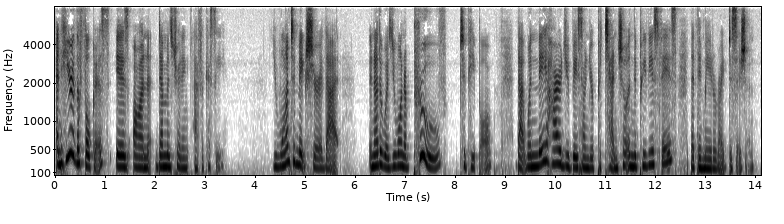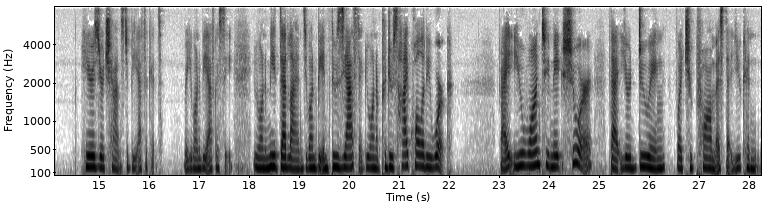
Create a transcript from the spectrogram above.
And here the focus is on demonstrating efficacy. You want to make sure that, in other words, you want to prove to people that when they hired you based on your potential in the previous phase, that they made a right decision. Here's your chance to be advocate. But you want to be efficacy. You want to meet deadlines. You want to be enthusiastic. You want to produce high quality work, right? You want to make sure that you're doing what you promised that you can,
